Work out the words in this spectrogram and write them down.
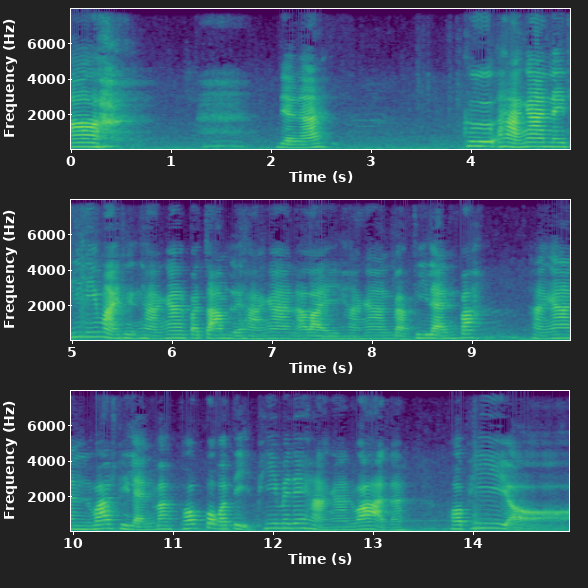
อ่าเดี๋ยวนะ คือหางานในที่นี้หมายถึงหางานประจำหรือหางานอะไร หางานแบบฟรีแลนซ์ปะหางานวาดฟรีแลนซ์ปะเพราะปกติพี่ไม่ได้หางานวาดนะ เพราะพี่เอ่อ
